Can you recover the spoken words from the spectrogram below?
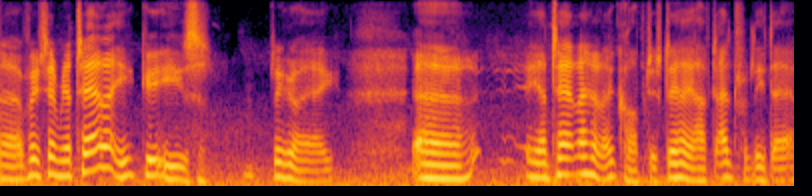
uh, for eksempel, jeg taler ikke is. Det gør jeg ikke. Uh, jeg taler heller ikke koptisk. Det har jeg haft alt for lidt af.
